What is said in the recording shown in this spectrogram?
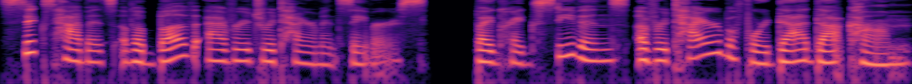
Six Habits of Above Average Retirement Savers by Craig Stephens of retirebeforedad.com.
